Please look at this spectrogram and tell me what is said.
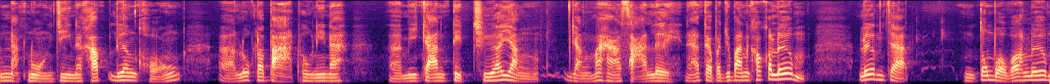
นหนักหน่วงจริงนะครับ เรื่องของอโรคระบาดพวกนี้นะ มีการติดเชื้ออย่างอย่างมหาศาลเลยนะ แต่ปัจจุบันเขาก็เริ่มเริ่มจะต้องบอกว่าเริ่ม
